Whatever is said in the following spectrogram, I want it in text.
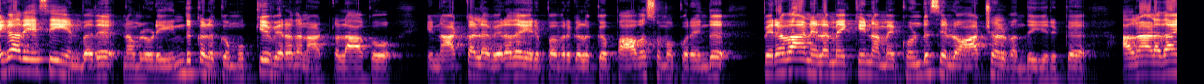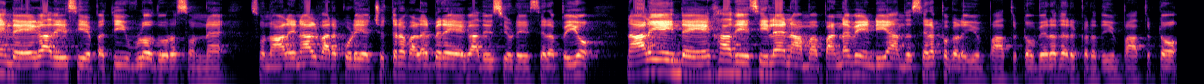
ஏகாதேசி என்பது நம்மளுடைய இந்துக்களுக்கு முக்கிய விரத நாட்களாகும் இந்நாட்களில் விரதம் இருப்பவர்களுக்கு பாவசும குறைந்து பிறவா நிலைமைக்கு நம்மை கொண்டு செல்லும் ஆற்றல் வந்து இருக்குது அதனால தான் இந்த ஏகாதேசியை பற்றி இவ்வளோ தூரம் சொன்னேன். ஸோ நாளை நாள் வரக்கூடிய சித்திர வளர்பிற ஏகாதேசியுடைய சிறப்பையும் நாளைய இந்த ஏகாதேசியில் நாம் பண்ண வேண்டிய அந்த சிறப்புகளையும் பார்த்துட்டோம் விரதம் இருக்கிறதையும் பார்த்துட்டோம்.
